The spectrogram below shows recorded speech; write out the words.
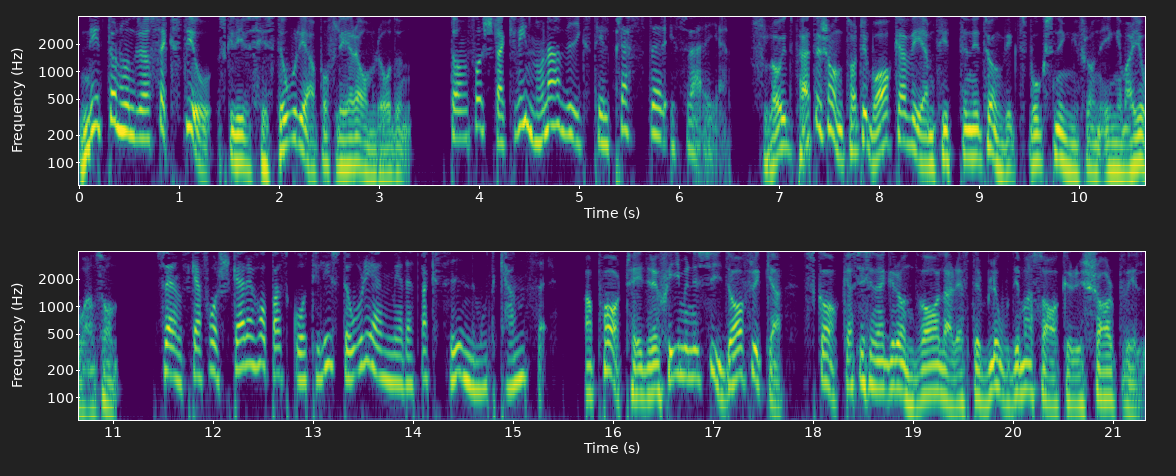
1960 skrivs historia på flera områden. De första kvinnorna vigs till präster i Sverige. Floyd Patterson tar tillbaka VM-titeln i tungviktsboxning från Ingemar Johansson. Svenska forskare hoppas gå till historien med ett vaccin mot cancer. Apartheidregimen i Sydafrika skakas i sina grundvalar efter blodig massaker i Sharpeville.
